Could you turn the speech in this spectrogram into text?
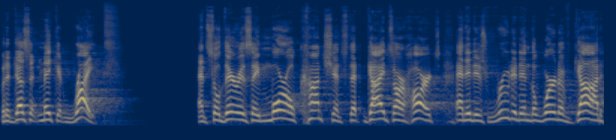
but it doesn't make it right. And so there is a moral conscience that guides our hearts, and it is rooted in the Word of God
